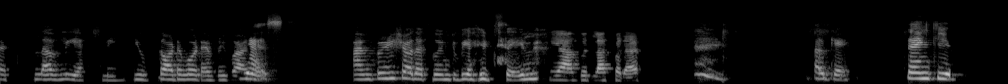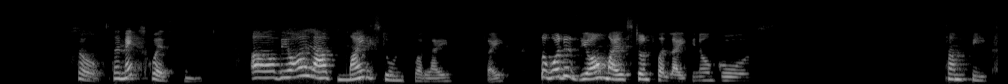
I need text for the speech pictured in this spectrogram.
That's lovely, actually. You've thought about everybody. yes I'm pretty sure that's going to be a hit sale. Yeah, good luck for that. Okay. thank you So the next question. Uh, we all have milestones for life, right? So what is your milestone for life? You know, goals, some peaks.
